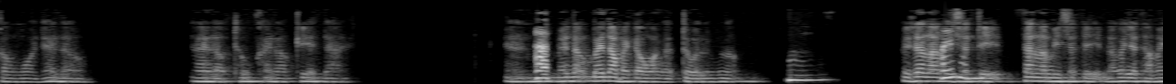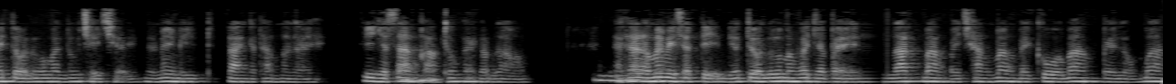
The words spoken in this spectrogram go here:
กังวลให้เราให้เราทุกข์ให้เราเครียดได้ไม่ต้องไม่ต้องไปกังวลกับตัวรู้หรอกคือถ้าเรามีสติ ถ้าเรามีสติเราก็จะทำให้ตัวรู้มันรู้เฉยๆมันไม่มีการกระทำอะไร ที่จะสร้างความทุกข์ให้กับเรา แต่ถ้าเราไม่มีสติ เดี๋ยวตัวรู้มันก็จะไปรักบ้างไปชังบ้างไปกลัวบ้างไปหลงบ้าง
